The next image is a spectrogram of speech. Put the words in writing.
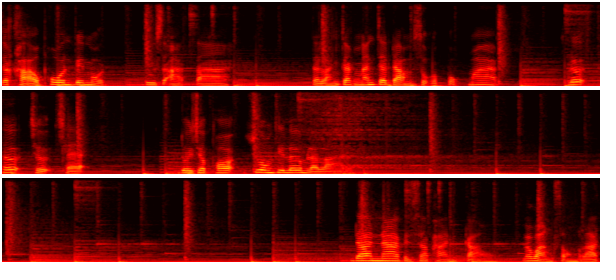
จะขาวโพลนไปหมด ดูสะอาดตา แต่หลังจากนั้นจะดำสกปรกมาก เลอะเทอะเฉอะแฉะ โดยเฉพาะช่วงที่เริ่มละลาย ด้านหน้าเป็นสะพานเก่าระหว่างสองรัฐ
